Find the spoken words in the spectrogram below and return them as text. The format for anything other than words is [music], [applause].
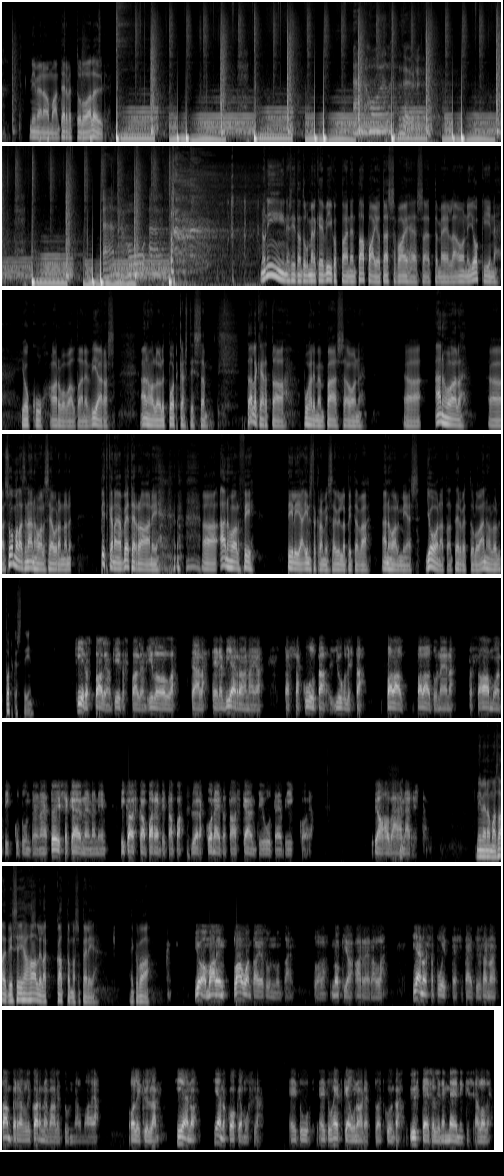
Nimenomaan, tervetuloa löydy. No niin, ja siitä on tullut melkein viikoittainen tapa jo tässä vaiheessa, että meillä on jokin, joku arvovaltainen vieras NHL Löylyt podcastissa. Tällä kertaa puhelimen päässä on ää, NHL, ää, suomalaisen NHL-seurannan pitkän ajan veteraani, [laughs] ää, NHL-fi-tiliä Instagramissa ylläpitävä NHL-mies Joonatan. Tervetuloa NHL Löylyt podcastiin. Kiitos paljon, kiitos paljon. Ilo olla täällä teidän vieraana ja tässä kultajuhlista palautuneena tuossa aamujen pikkutunteina ja töissä käyneenä, niin mikä olisikaan parempi tapa lyödä koneita taas käyntiin uuteen viikkoon ja jauhaa vähän näristä. Nimenomaan, sä olit vissiin ihan hallilla katsomassa peliä, eikö vaan? Joo, mä olin lauantai ja sunnuntain tuolla Nokia Areenalla hienoissa puitteissa täytyy sanoa, että Tampereella oli karnevaalitunnelmaa ja oli kyllä hieno, hieno kokemus ja ei tule ei tuu hetkeä unohdettu, että kuinka yhteisöllinen meininki siellä oli.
